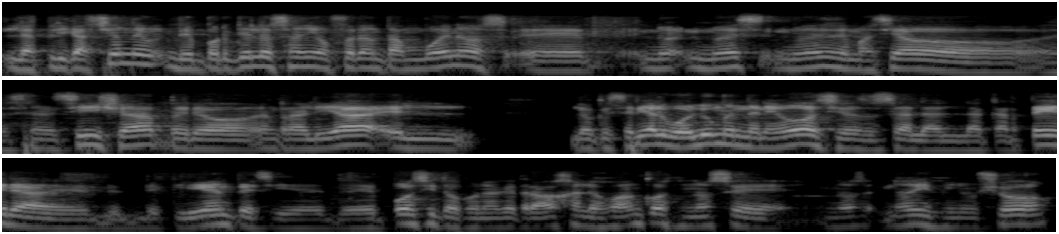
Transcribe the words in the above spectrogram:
la explicación de, por qué los años fueron tan buenos eh, no, es, demasiado sencilla, pero en realidad lo que sería el volumen de negocios, o sea, la, cartera de, clientes y de, depósitos con la que trabajan los bancos no, se, no, disminuyó,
